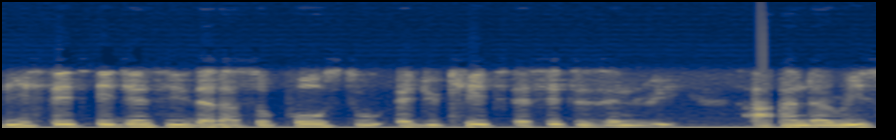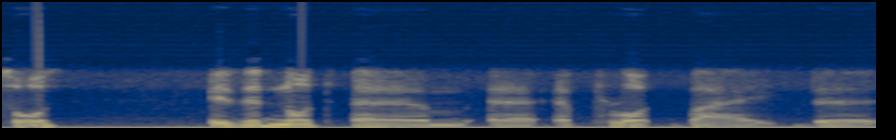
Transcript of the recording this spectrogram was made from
these state agencies that are supposed to educate the citizenry are under resourced? Is it not um, a, a plot by the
